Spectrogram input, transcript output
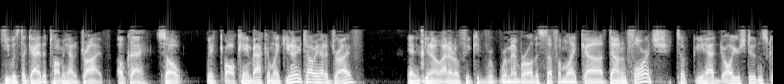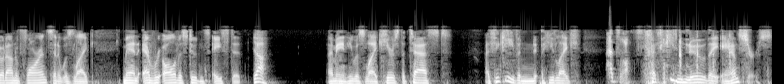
He was the guy that taught me how to drive. Okay. So it all came back. I'm like, you know, you taught me how to drive. And you know, I don't know if you could re- remember all this stuff. I'm like, uh, down in Florence, you took you had all your students go down to Florence, and it was like, man, every all of his students aced it. Yeah. I mean, he was like, here's the test. I think he even knew, he like That's awesome. I think he knew the answers.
